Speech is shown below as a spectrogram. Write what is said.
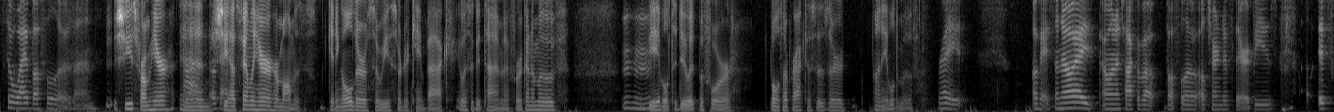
So why Buffalo then? she's from here, and she okay. has family here. Her mom is getting older, so we sort of came back. It was a good time if we're gonna move, Mm-hmm. be able to do it before both our practices are unable to move. Right. Okay, so now I, I want to talk about Buffalo alternative therapies. It's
